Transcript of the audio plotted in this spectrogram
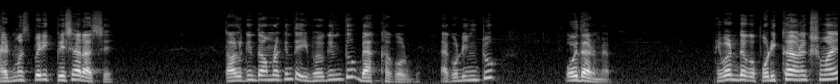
অ্যাটমসফেরিক প্রেশার আসে, তাহলে কিন্তু আমরা কিন্তু এইভাবে কিন্তু ব্যাখ্যা করব অ্যাকর্ডিং টু ওয়েদার ম্যাপ এবার দেখো, পরীক্ষায় অনেক সময়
